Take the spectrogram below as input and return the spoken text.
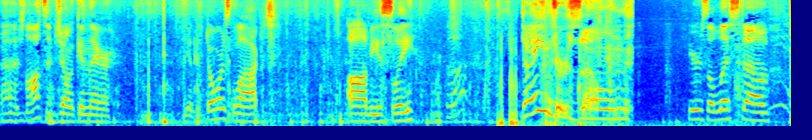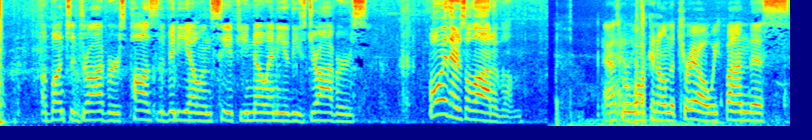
Uh, there's lots of junk in there. Yeah, the door's locked. Obviously. Danger zone! Here's a list of a bunch of drivers. Pause the video and see if you know any of these drivers. Boy, there's a lot of them. As we're walking on the trail, we find this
